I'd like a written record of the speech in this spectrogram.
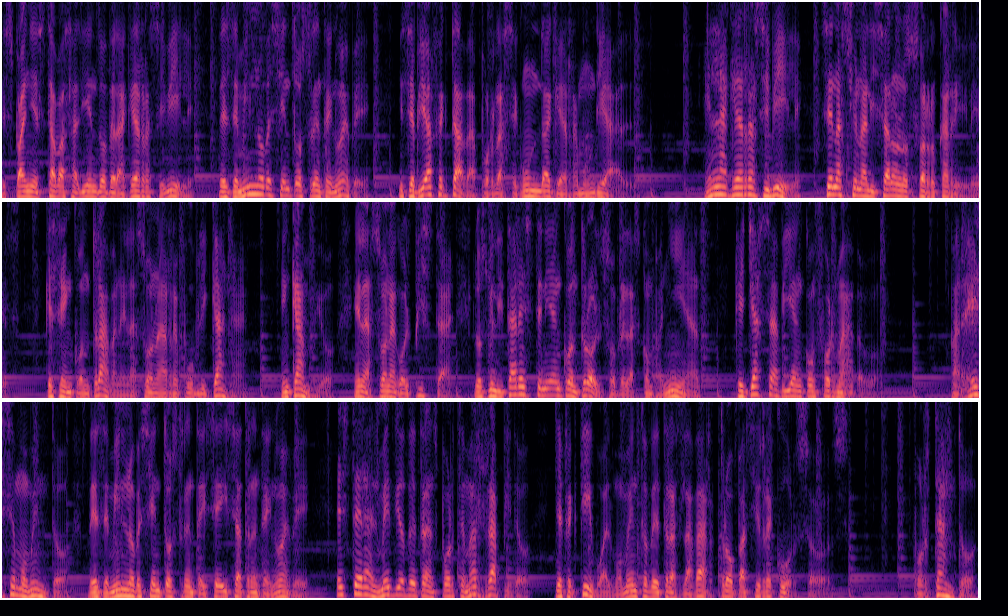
España estaba saliendo de la guerra civil desde 1939 y se vio afectada por la Segunda Guerra Mundial. En la guerra civil se nacionalizaron los ferrocarriles, que se encontraban en la zona republicana. En cambio, en la zona golpista, los militares tenían control sobre las compañías que ya se habían conformado. Para ese momento, desde 1936 a 39, este era el medio de transporte más rápido y efectivo al momento de trasladar tropas y recursos. Por tanto,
